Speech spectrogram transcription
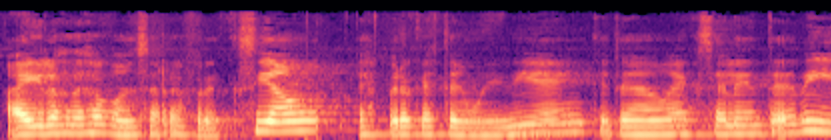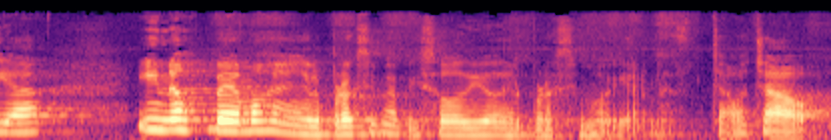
Ahí los dejo con esa reflexión. Espero que estén muy bien, que tengan un excelente día y nos vemos en el próximo episodio del próximo viernes. Chao, chao.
